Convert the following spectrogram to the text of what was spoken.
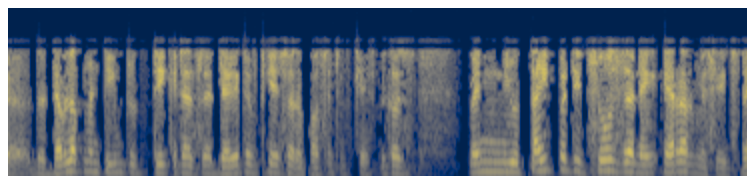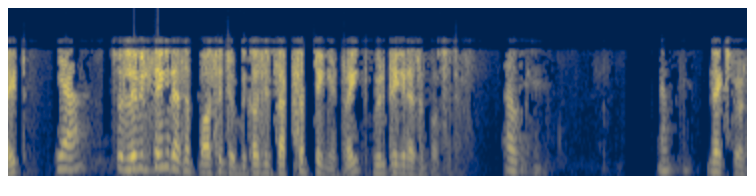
uh, the development team to take it as a negative case or a positive case because when you type it, it shows an error message, right? yeah. So we will take it as a positive because it's accepting it, right? We'll take it as a positive. Okay. Okay. Next one.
